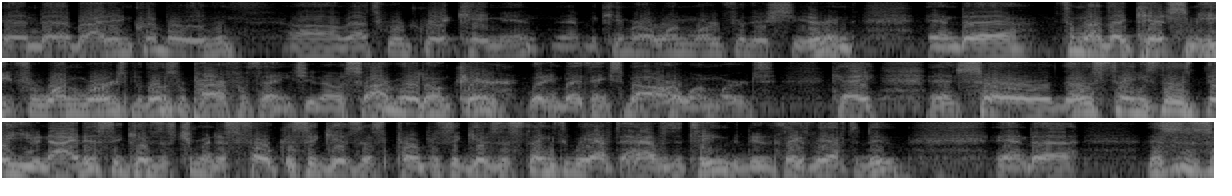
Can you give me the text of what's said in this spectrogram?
And uh, but I didn't quit believing. Uh, that's where grit came in. And that became our one word for this year. And and uh, sometimes I catch some heat for one words, but those were powerful things, you know. So I really don't care what anybody thinks about our one words. Okay. And so those things, those they unite us. It gives us tremendous focus. It gives us purpose. It gives us things that we have to have as a team to do the things we have to do. And uh, this is.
